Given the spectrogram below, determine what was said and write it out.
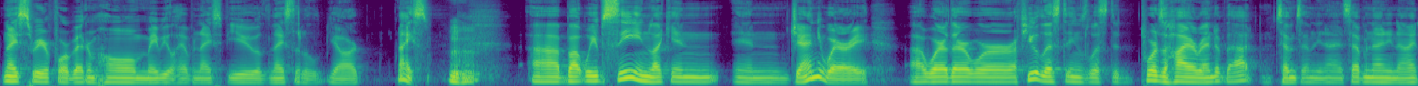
Nice three or four bedroom home. Maybe you'll have a nice view, a nice little yard. Nice. Uh, but we've seen, like in in January, uh, where there were a few listings listed towards the higher end of that, seven seventy nine, seven ninety nine,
